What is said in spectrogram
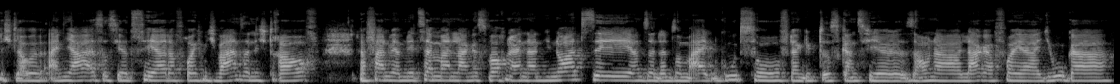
ich glaube, ein Jahr ist es jetzt her. Da freue ich mich wahnsinnig drauf. Da fahren wir im Dezember ein langes Wochenende an die Nordsee und sind in so einem alten Gutshof. Da gibt es ganz viel Sauna, Lagerfeuer, Yoga,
